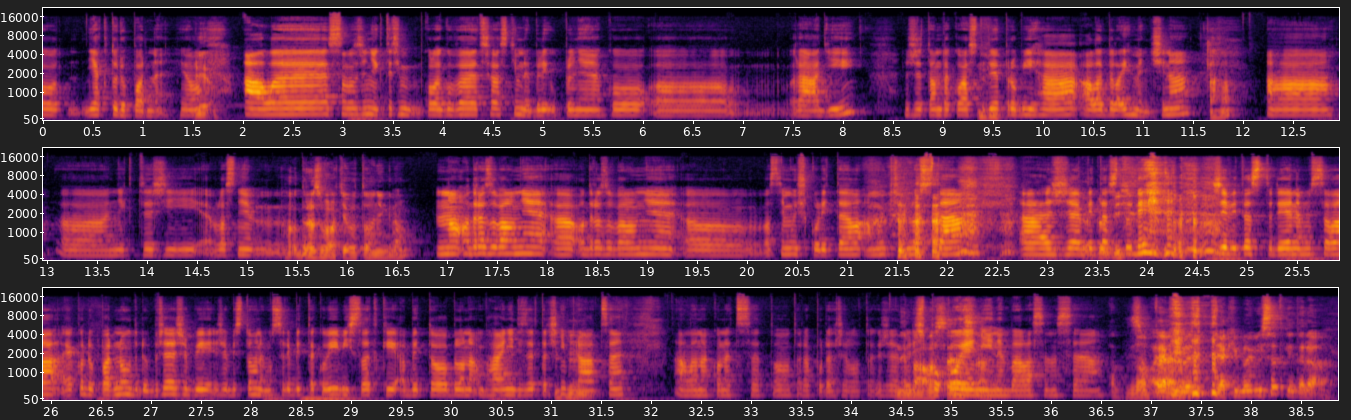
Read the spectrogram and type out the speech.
jak to dopadne. Jo? Yeah. Ale samozřejmě někteří kolegové třeba s tím nebyli úplně jako uh, rádi, že tam taková studie mm-hmm. probíhá, ale byla jich menšina. Aha a uh, někteří vlastně... Odrazoval tě od toho někdo? No, odrazoval mě, uh, odrazoval mě uh, vlastně můj školitel a můj přednosta, uh, že, by ta studie, že by ta studie nemusela jako dopadnout dobře, že by, že by z toho nemusely být takové výsledky, aby to bylo na obhájení dizertační mm-hmm. práce. Ale nakonec se to teda podařilo, takže nebála byli spokojení, se, nebála jsem se. No Super. a jaký byly, jaký byly výsledky teda?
